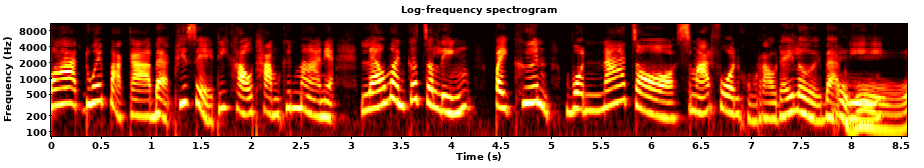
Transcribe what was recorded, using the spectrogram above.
วาดด้วยปากกาแบบพิเศษที่เขาทำขึ้นมาเนี่ยแล้วมันก็จะลิงก์ไปขึ้นบนหน้าจอสมาร์ทโฟนของเราได้เลยแบบนี้ โอ้โห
